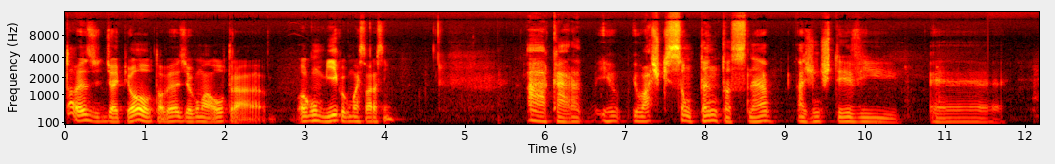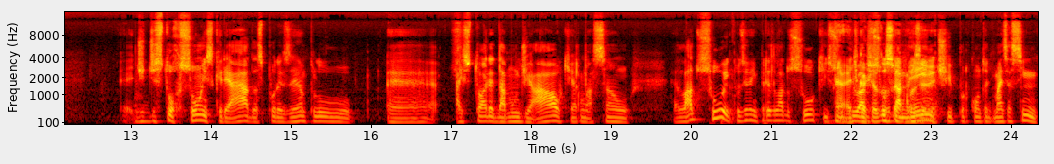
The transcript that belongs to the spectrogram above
talvez de, de IPO, talvez de alguma outra, algum mico, alguma história assim? Ah, cara, eu, eu acho que são tantas, né? A gente teve é, de distorções criadas, por exemplo, é, a história da Mundial, que era uma ação é lá do sul, inclusive a empresa lá do sul, que subiu é, de absurdamente por conta de. Mas assim.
